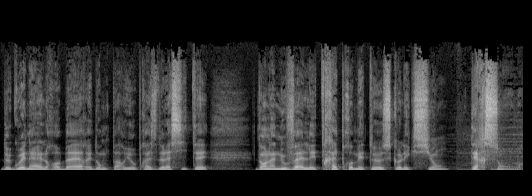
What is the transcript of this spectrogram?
de Gwenaël Robert est donc paru aux presses de la Cité dans la nouvelle et très prometteuse collection Terre sombre.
